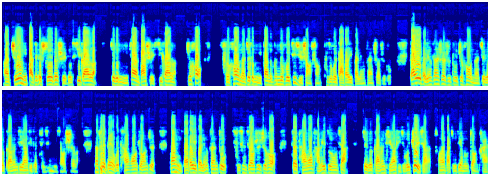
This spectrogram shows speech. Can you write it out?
啊。只有你把这个所有的水都吸干了，这个米饭把水吸干了之后。此后呢，这个米饭的温度会继续上升，它就会达到一百零三摄氏度。达到一百零三摄氏度之后呢，这个感温铁氧体的磁性就消失了。那这边有个弹簧装置，当你达到一百零三度，磁性消失之后，在弹簧弹力作用下，这个感温铁氧体就会坠下来，从而把这个电路断开。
